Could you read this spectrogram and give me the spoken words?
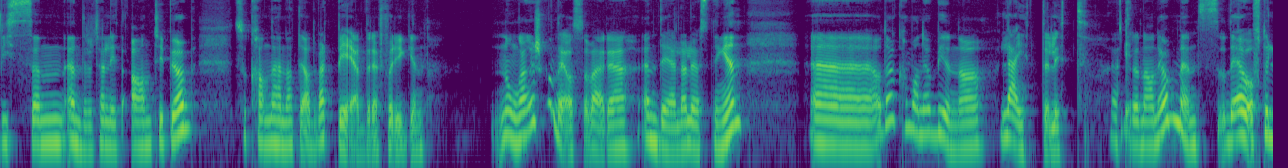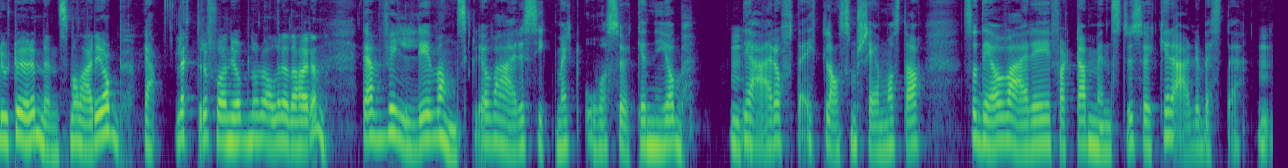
hvis en endrer til en litt annen type jobb, så kan det hende at det hadde vært bedre for ryggen. Noen ganger kan det også være en del av løsningen. Eh, og da kan man jo begynne å leite litt etter en annen jobb. Mens, og det er jo ofte lurt å gjøre mens man er i jobb. Ja. Lettere å få en jobb når du allerede har en. Det er veldig vanskelig å være sykemeldt og søke en ny jobb. Mm. Det er ofte et eller annet som skjer med oss da. Så det å være i farta mens du søker, er det beste. Mm.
